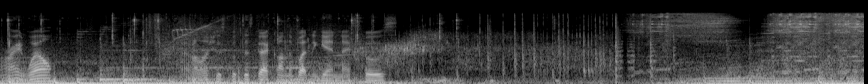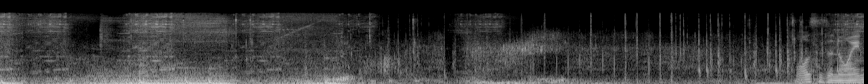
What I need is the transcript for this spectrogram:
Alright, well... I don't know, let's just put this back on the button again, I suppose. Well, this is annoying.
